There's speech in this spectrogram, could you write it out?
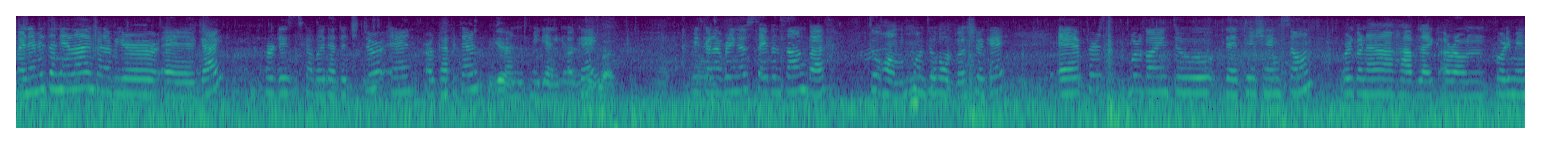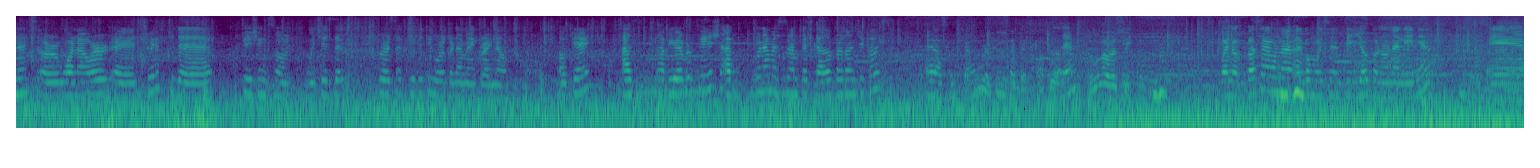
name is Daniela. I'm gonna be your uh, guide for this Cowboy Cottage tour, and our captain and Miguel. Okay. He's gonna bring us safe and sound back to home, to Holbox. Okay. Uh, first, we're going to the fishing zone. We're gonna have like around 40 minutes or one hour uh, trip to the fishing zone, which is the first activity we're gonna make right now. Okay. Has, have you ever fished? ¿Alguna vez han pescado, perdón, chicos? ¿Sí? Bueno, va a ser una- algo muy sencillo con una línea. Eh,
